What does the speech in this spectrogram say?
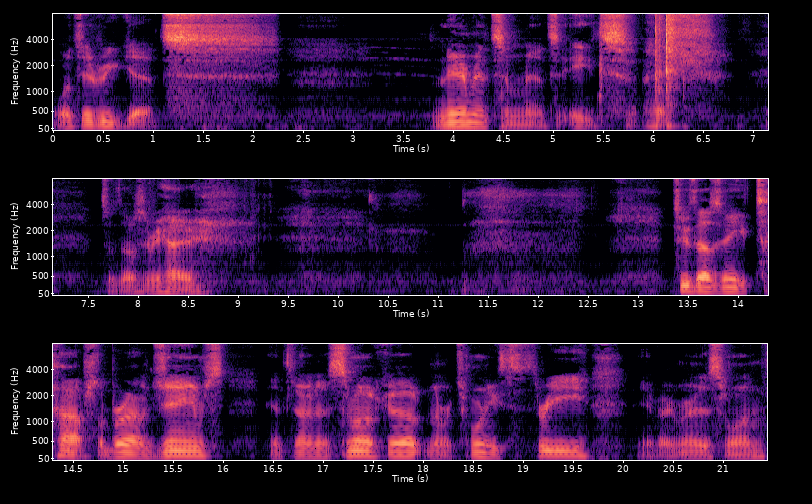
What did we get? Near mint to mint, 8. So that was very high. 2008 Topps LeBron James and throwing a smoke up number 23 if I remember this one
